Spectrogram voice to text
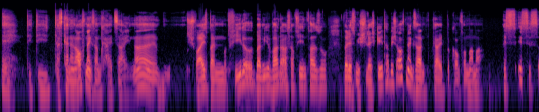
ey, die, die, das kann eine Aufmerksamkeit sein. Ne? Ich weiß, bei viele, bei mir war das auf jeden Fall so, wenn es mir schlecht geht, habe ich Aufmerksamkeit bekommen von Mama. es ist es.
